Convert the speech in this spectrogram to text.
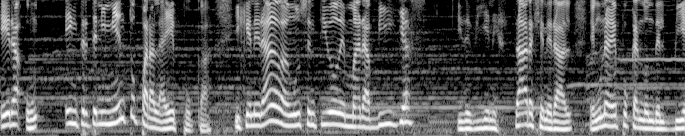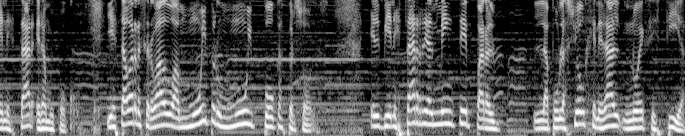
era un entretenimiento para la época y generaban un sentido de maravillas y de bienestar general en una época en donde el bienestar era muy poco y estaba reservado a muy pero muy pocas personas. El bienestar realmente para la población general no existía.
